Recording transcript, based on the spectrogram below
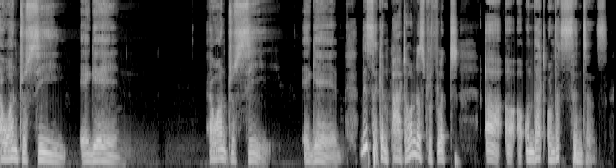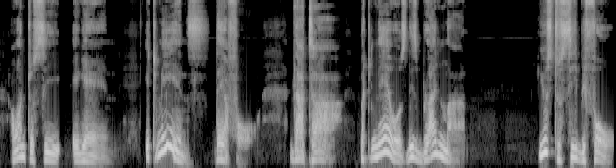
I want to see again. I want to see again. This second part, I want us to reflect uh, uh, on that on that sentence. I want to see again. It means, therefore, that uh, Bartimaeus, this blind man, used to see before.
